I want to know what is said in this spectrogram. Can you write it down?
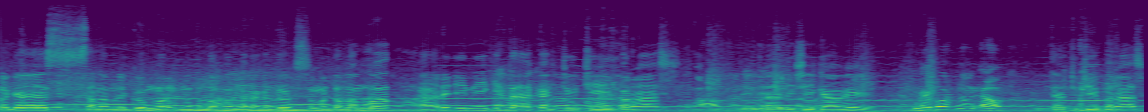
Halo guys, Assalamualaikum warahmatullahi wabarakatuh. Semangat Lombok Hari ini kita akan cuci beras. Tradisi gawe. Kita cuci beras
